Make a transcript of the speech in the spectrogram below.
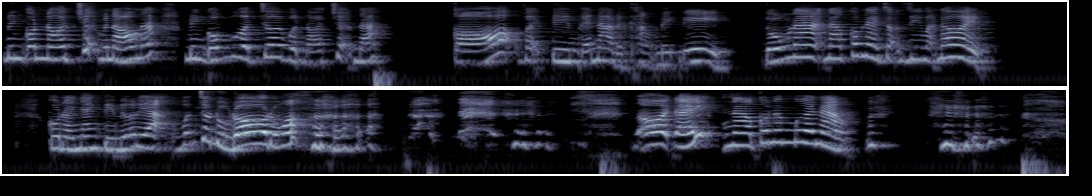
Mình có nói chuyện với nó không đã? Mình có vừa chơi vừa nói chuyện đã? Có, vậy tìm cái nào để khẳng định đi. Đúng là, nào? Nào câu này chọn gì bạn ơi? Cô nói nhanh tí nữa đi ạ, vẫn chưa đủ đô đúng không? Rồi, đấy, nào câu 50 nào.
